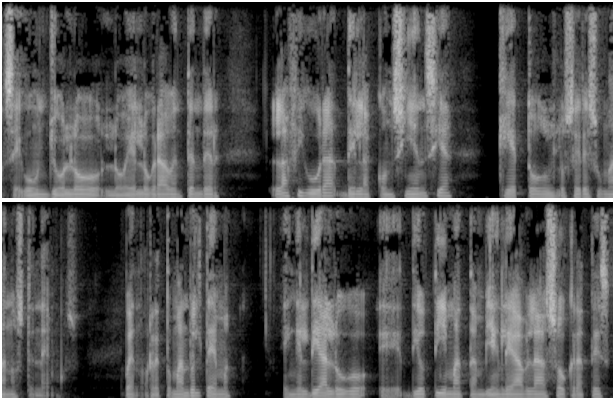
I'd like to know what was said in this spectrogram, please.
según yo lo, lo he logrado entender, la figura de la conciencia que todos los seres humanos tenemos. Bueno, retomando el tema, en el diálogo, eh, Diotima también le habla a Sócrates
